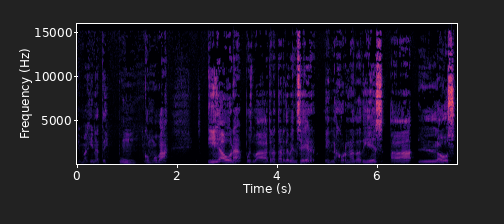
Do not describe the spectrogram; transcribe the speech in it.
imagínate, pum, cómo va. Y ahora, pues va a tratar de vencer en la jornada 10 a los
